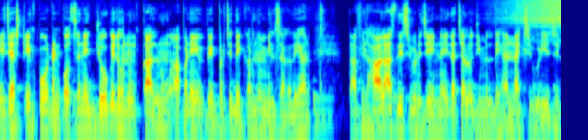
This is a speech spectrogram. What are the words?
ਇਹ ਜਸਟ ਇੰਪੋਰਟੈਂਟ ਕੁਐਸਚਨ ਨੇ ਜੋ ਕਿ ਤੁਹਾਨੂੰ ਕੱਲ ਨੂੰ ਆਪਣੇ ਪੇਪਰ 'ਚ ਦੇਖਣ ਨੂੰ ਮਿਲ ਸਕਦੇ ਹਨ। ਤਾਂ ਫਿਲਹਾਲ ਅੱਜ ਦੀ ਇਸ ਵੀਡੀਓ 'ਚ ਇੰਨਾ ਹੀ। ਤਾਂ ਚਲੋ ਜੀ, ਮਿਲਦੇ ਹਾਂ ਨੈਕਸਟ ਵੀਡੀਓ 'ਚ।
